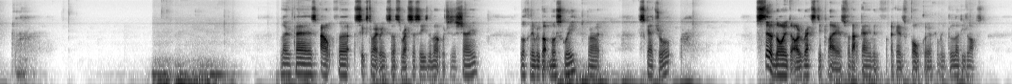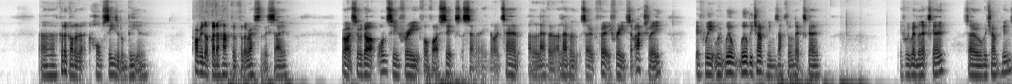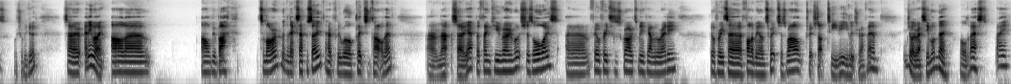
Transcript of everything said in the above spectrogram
Lopez out for six to eight weeks, so that's the rest of the season up, which is a shame. Luckily, we've got Musqui. Right, schedule. Still annoyed that I rested players for that game in, against Falkirk and we bloody lost. Uh, could have gone a whole season unbeaten. Probably not going to happen for the rest of this save. Right, so we've got 1, 2, 3, 4, 5, 6, 7, 8, 9, 10, 11, 11, so 33. So actually, if we, we will we'll be champions after the next game. If we win the next game, so we'll be champions, which will be good. So anyway, I'll um, I'll be back tomorrow with the next episode. Hopefully, we'll clinch the title then. And that, so yeah, but thank you very much as always. Um, feel free to subscribe to me if you haven't already. Feel free to follow me on Twitch as well, twitch.tv, FM. Enjoy the rest of your Monday. All the best. Bye.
